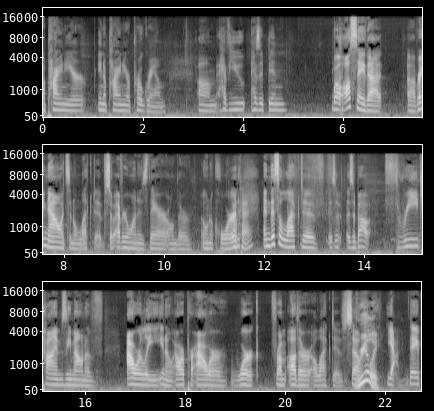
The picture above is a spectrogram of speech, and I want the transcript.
a pioneer in a pioneer program? Um, have you? Has it been? Well, I'll say that uh, right now it's an elective, so everyone is there on their own accord. Okay. And this elective is a, is about three times the amount of hourly, you know, hour per hour work from other electives. So Really? yeah, they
